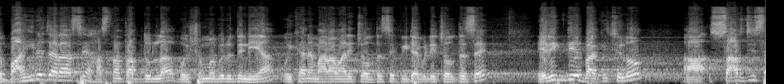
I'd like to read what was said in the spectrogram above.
তো বাহিরে যারা আছে হাসনাত আবদুল্লাহ বৈষম্য বিরোধী নিয়া ওইখানে মারামারি চলতেছে পিটাপিটি চলতেছে। এদিক দিয়ে বাকি ছিল আহ, সার্জিস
